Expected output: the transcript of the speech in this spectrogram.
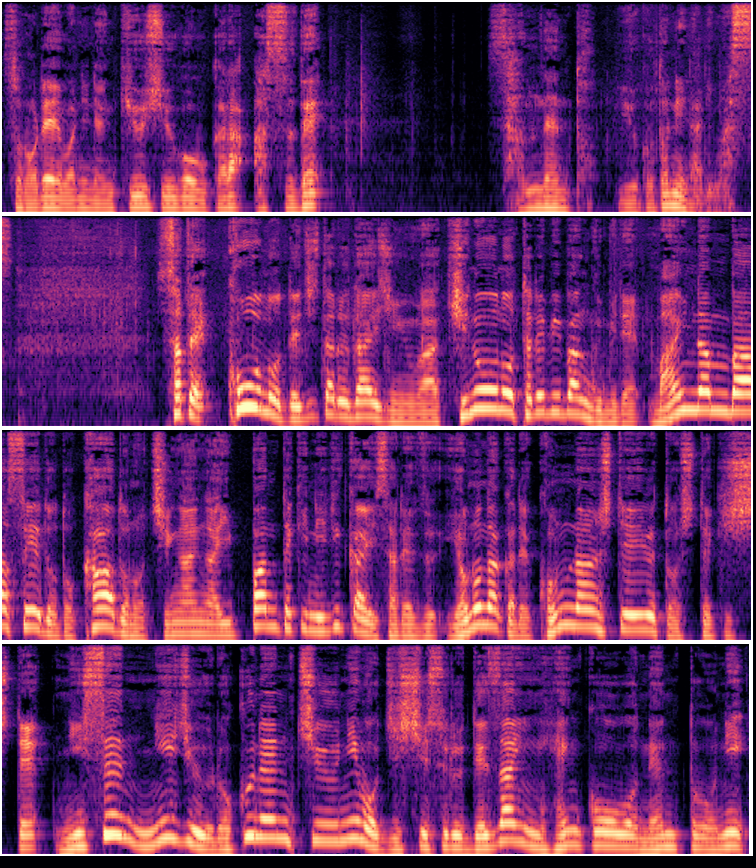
その令和2年九州豪雨から明日で3年ということになりますさて、河野デジタル大臣は昨日のテレビ番組でマイナンバー制度とカードの違いが一般的に理解されず世の中で混乱していると指摘して2026年中にも実施するデザイン変更を念頭に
